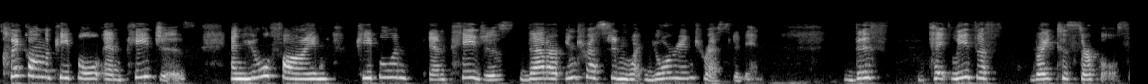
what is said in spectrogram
Click on the people and pages, and you'll find people and, and pages that are interested in what you're interested in. This leads us right to circles.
